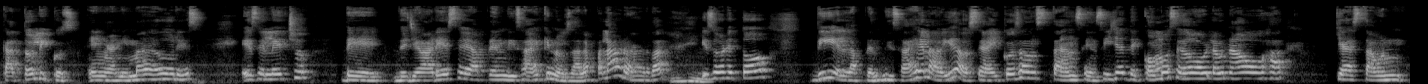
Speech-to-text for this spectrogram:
católicos en animadores es el hecho de, de, llevar ese aprendizaje que nos da la palabra, ¿verdad? Y sobre todo, di, el aprendizaje de la vida, o sea, hay cosas tan sencillas de cómo se dobla una hoja que hasta un,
